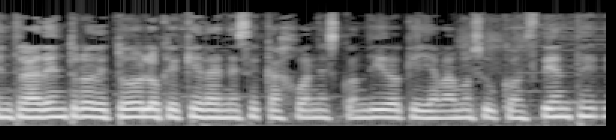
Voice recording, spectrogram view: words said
Entra dentro de todo lo que queda en ese cajón escondido que llamamos subconsciente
